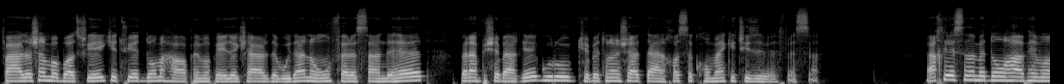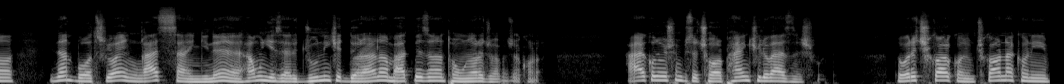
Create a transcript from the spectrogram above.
فرداشم با باتریایی که توی دم هواپیما پیدا کرده بودن و اون فرستندهت برن پیش بقیه گروه که بتونن شاید درخواست کمک چیزی بفرستن. وقتی رسیدن به دم هواپیما دیدن باتری ها اینقدر سنگینه. همون یه ذره جونی که دارن هم بعد بزنن تا اونا رو جابجا کنن. هر کدومشون 24 5 کیلو وزنش بود. دوباره چیکار کنیم؟ چیکار نکنیم؟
